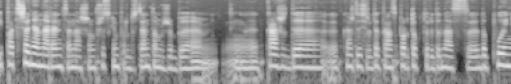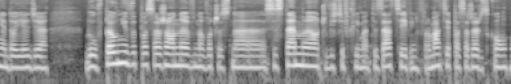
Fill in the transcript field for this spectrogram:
i patrzenia na ręce naszym wszystkim producentom, żeby e, każdy, każdy środek transportu, który do nas dopłynie, dojedzie, był w pełni wyposażony w nowoczesne systemy, oczywiście w klimatyzację, w informację pasażerską.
